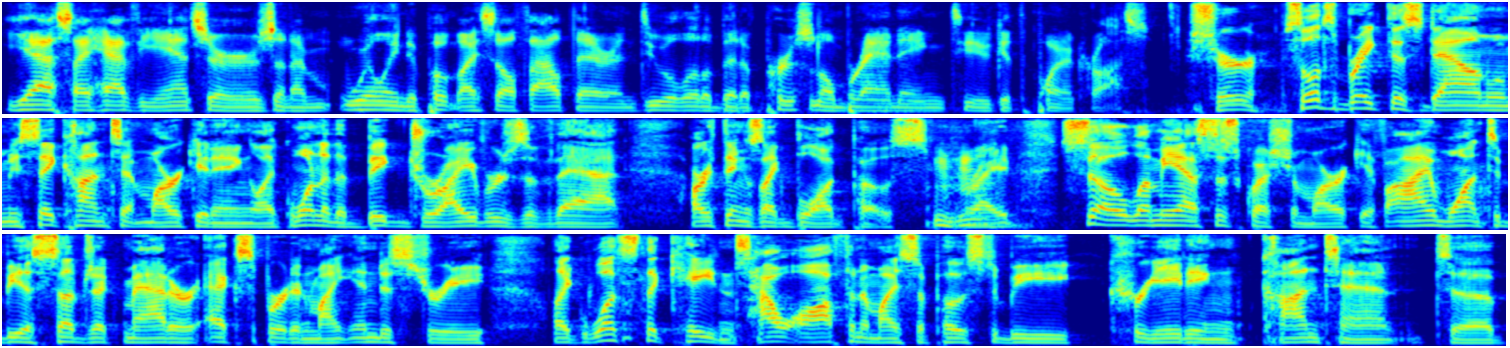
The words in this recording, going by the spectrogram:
yes, I have the answers and I'm willing to put myself out there and do a little bit of personal branding to get the point across. Sure. So let's break this down. When we say content marketing, like one of the big drivers of that are things like blog posts, mm-hmm. right? So let me ask this question, Mark. If I want to be a subject matter expert in my industry, like what's the cadence? How often am I supposed to be creating content to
